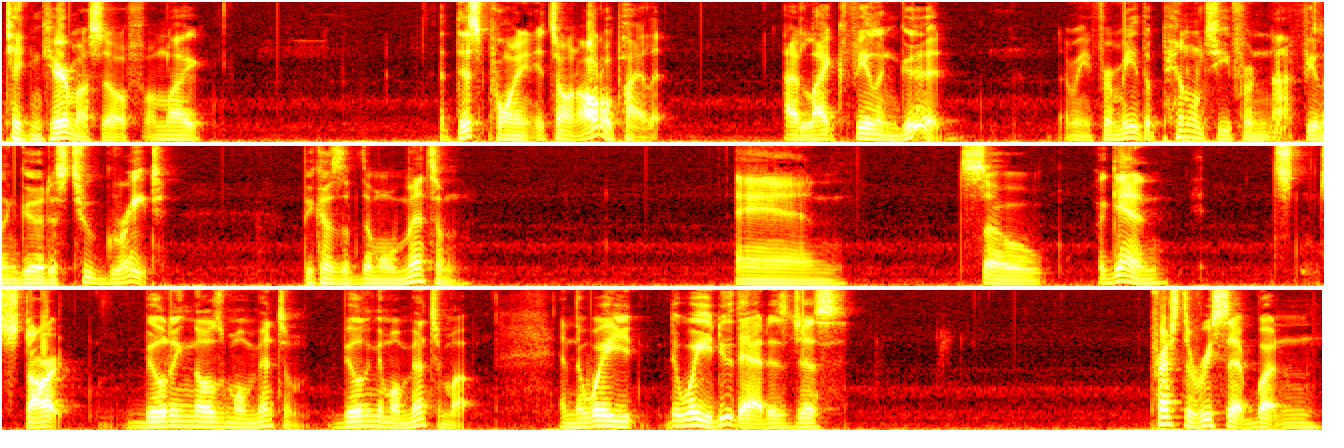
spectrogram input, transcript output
taking care of myself?" I'm like, at this point, it's on autopilot. I like feeling good. I mean, for me, the penalty for not feeling good is too great because of the momentum. And so, again, start building those momentum, building the momentum up. And the way you, the way you do that is just press the reset button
